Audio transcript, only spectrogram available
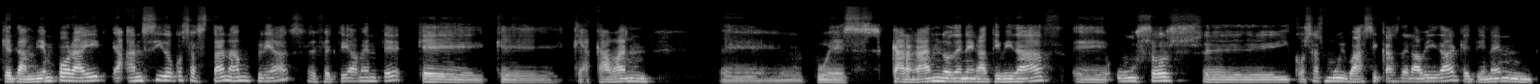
que también por ahí han sido cosas tan amplias, efectivamente, que, que acaban eh, pues cargando de negatividad eh, usos eh, y cosas muy básicas de la vida que tienen,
